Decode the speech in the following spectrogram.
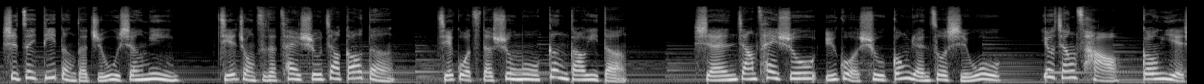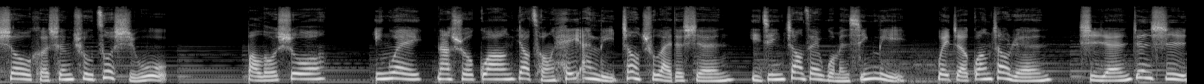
是最低等的植物生命，结种子的菜蔬较高等，结果子的树木更高一等。神将菜蔬与果树供人做食物，又将草供野兽和牲畜做食物。保罗说：“因为那说光要从黑暗里照出来的神，已经照在我们心里，为着光照人，使人认识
